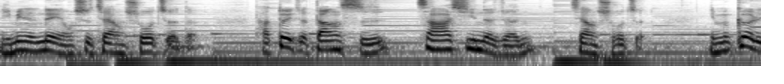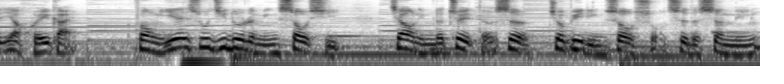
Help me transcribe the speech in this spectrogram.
里面的内容是这样说着的：他对着当时扎心的人这样说着：“你们个人要悔改，奉耶稣基督的名受洗，叫你们的罪得赦，就必领受所赐的圣灵。”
